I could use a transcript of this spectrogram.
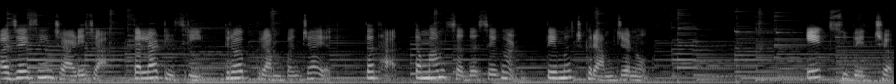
અજયસિંહ જાડેજા, તલાટી શ્રી દ્રબ ગ્રામ પંચાયત તથા તમામ સદસ્યગણ તેમજ ગ્રામજનો. એક શુભેચ્છક.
